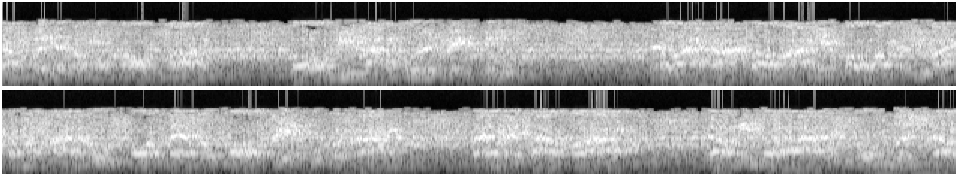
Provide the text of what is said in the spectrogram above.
จำเป็นจะต้องมาเข้าบ้าน ก็มีหลานคนเล็กๆอยู่ แต่ว่าการเข้าบ้านนี้ก็ว่าปฏิบัติกรรมฐานลูกถอดแบบหลวงพ่อเรียกผู้ประการ แต่ไม่ทราบว่าจะมีเวลาในสมเหมือนกับ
